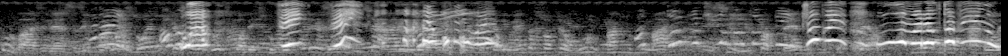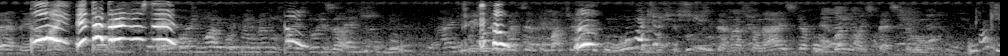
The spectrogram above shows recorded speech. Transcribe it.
Com base nessas informações, os Uau, pesquisadores podem descobrir, vem, por exemplo, vem. se a área Eu vou onde se morrer. alimenta sofre algum impacto climático e se isso afeta Joga aí. O amarelo tá vindo. Corre, ele tá atrás de você. continuar por pelo menos mais dois anos. O estudo Não. vai ser compartilhado com outros institutos internacionais que acompanham a espécie pelo mundo. Aqui, ó, Boa eu parte tenho do ano, a baleia branca vive nas Não. águas geladas do Polo Sul. E é lá que ela se alimenta, com o krill, esse pequeno crustáceo que lembra um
